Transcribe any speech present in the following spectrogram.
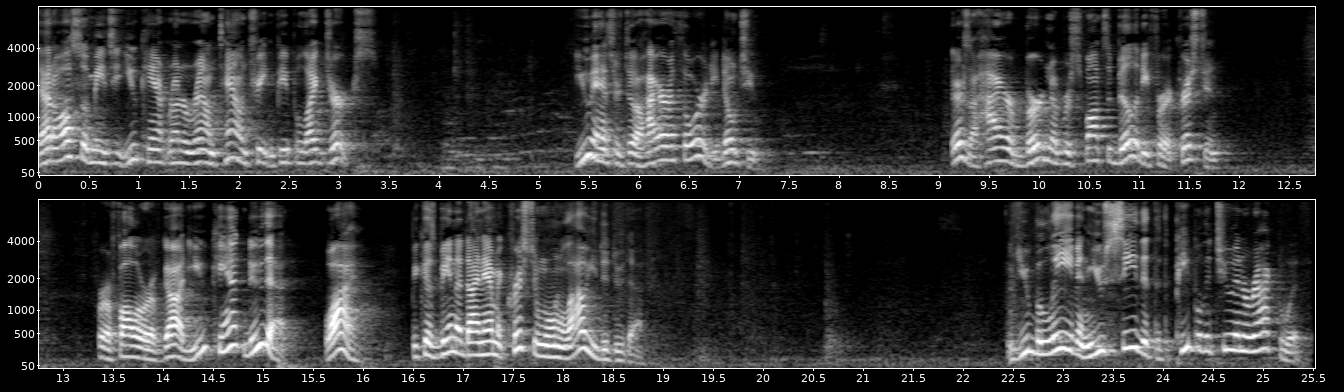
That also means that you can't run around town treating people like jerks. You answer to a higher authority, don't you? There's a higher burden of responsibility for a Christian, for a follower of God. You can't do that. Why? Because being a dynamic Christian won't allow you to do that. You believe and you see that the people that you interact with,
